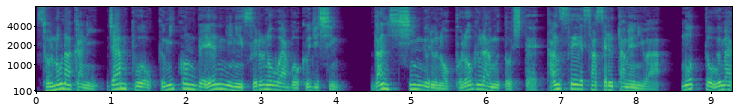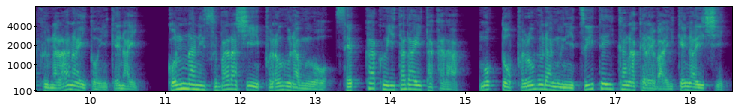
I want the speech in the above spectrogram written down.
その中にジャンプを組み込んで演技にするのは僕自身。男子シングルのプログラムとして完成させるためには、もっと上手くならないといけない。こんなに素晴らしいプログラムをせっかくいただいたからもっとプログラムについていかなければいけないし、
